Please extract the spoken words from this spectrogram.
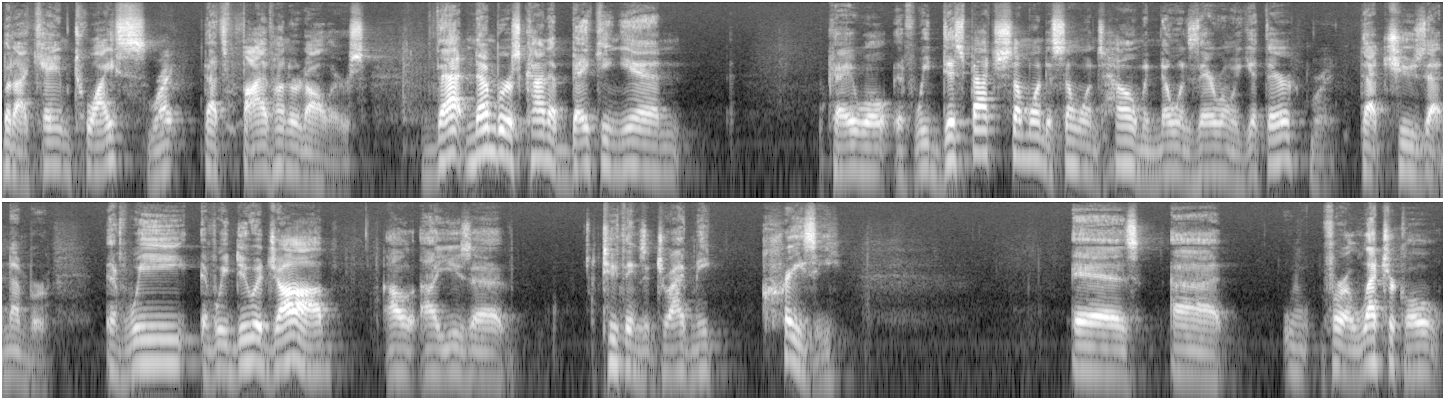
but I came twice. Right. That's five hundred dollars. That number is kind of baking in. Okay, well, if we dispatch someone to someone's home and no one's there when we get there, Right. that choose that number. If we if we do a job, I'll, I'll use a two things that drive me crazy. Is uh, for electrical,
